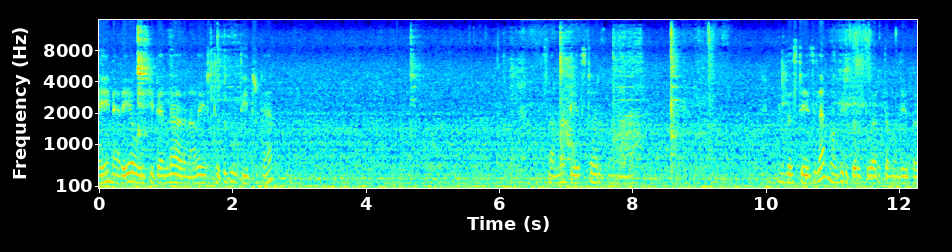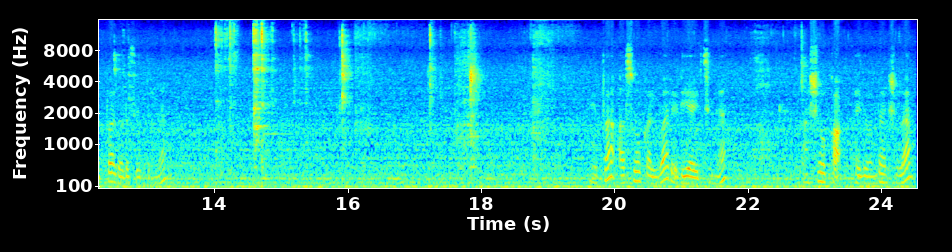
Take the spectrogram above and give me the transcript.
நெய் நிறைய ஊற்றிட்டேன்ல அதனால் இஷ்டத்துக்கு ஊற்றிட்டுருக்கேன் செம்ம டேஸ்ட்டாக இருக்குங்க இந்த ஸ்டேஜில் முந்திரி பருப்பு வறுத்த முந்திரி பருப்பு அதோட சேர்த்துருங்க. இப்போ அசோக் அல்வா ரெடி ஆயிடுச்சுங்க. அசோகா இது வந்து ஆக்சுவலாக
